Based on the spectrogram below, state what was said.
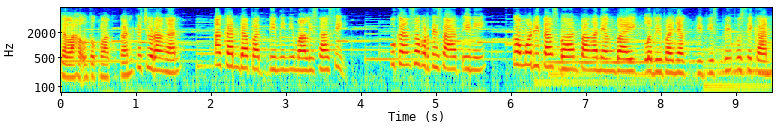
celah untuk melakukan kecurangan akan dapat diminimalisasi. Bukan seperti saat ini, komoditas bahan pangan yang baik lebih banyak didistribusikan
